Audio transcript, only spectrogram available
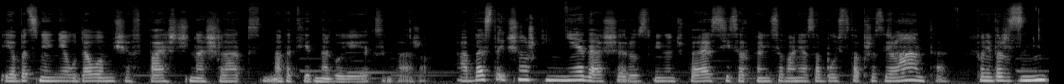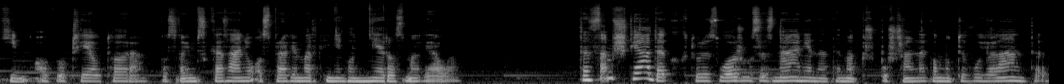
i obecnie nie udało mi się wpaść na ślad nawet jednego jej egzemplarza. A bez tej książki nie da się rozwinąć wersji zorganizowania zabójstwa przez Jolantę, ponieważ z nikim oprócz jej autora po swoim skazaniu o sprawie Martiniego nie rozmawiała. Ten sam świadek, który złożył zeznanie na temat przypuszczalnego motywu Jolanty,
